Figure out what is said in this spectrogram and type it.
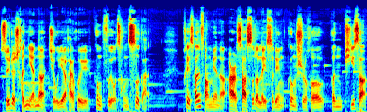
随着陈年呢，酒液还会更富有层次感。配餐方面呢，阿尔萨斯的雷司令更适合跟披萨、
